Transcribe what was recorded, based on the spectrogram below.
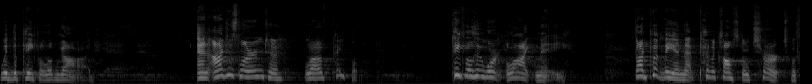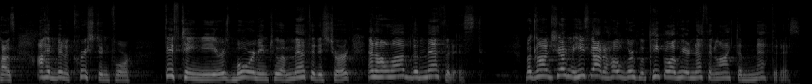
with the people of God. And I just learned to love people people who weren't like me. God put me in that Pentecostal church because I had been a Christian for 15 years, born into a Methodist church, and I loved the Methodist. But God showed me He's got a whole group of people over here, nothing like the Methodists.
